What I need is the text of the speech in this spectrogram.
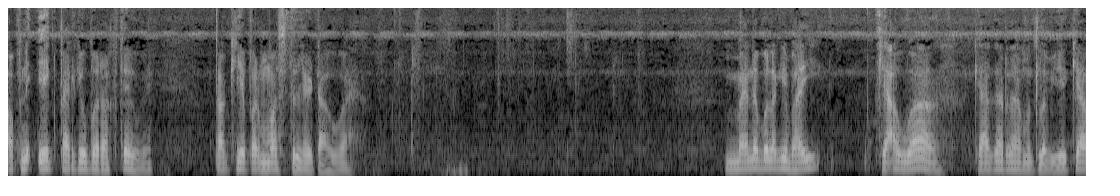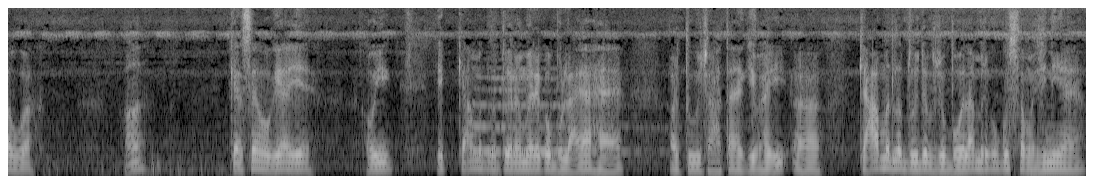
अपने एक पैर के ऊपर रखते हुए तकिए पर मस्त लेटा हुआ है। मैंने बोला कि भाई क्या हुआ? क्या कर रहा है? मतलब ये क्या हुआ? हाँ? कैसे हो गया ये? वही ये क्या मतलब तूने मेरे को बुलाया है? और तू चाहता है कि भाई आ, क्या मतलब तू जब जो बोला मेरे को कुछ समझ ही नहीं आया।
